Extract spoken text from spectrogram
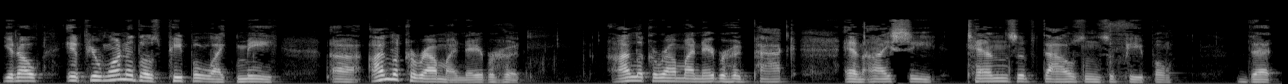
you know, if you're one of those people like me, uh, I look around my neighborhood. I look around my neighborhood pack and I see tens of thousands of people that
